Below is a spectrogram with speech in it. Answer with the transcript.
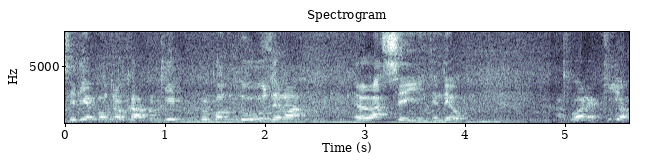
seria bom trocar, porque por conta do uso ela, ela laceia, entendeu? Agora aqui, ó.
